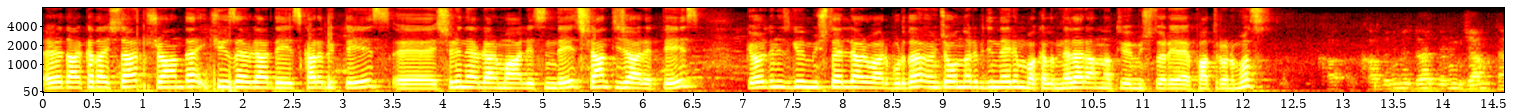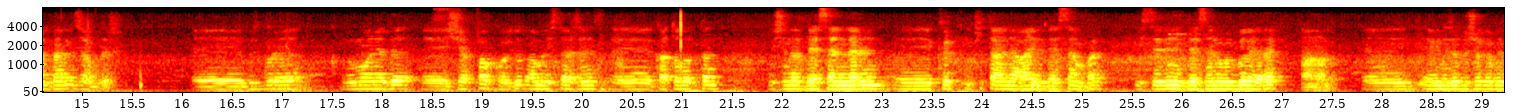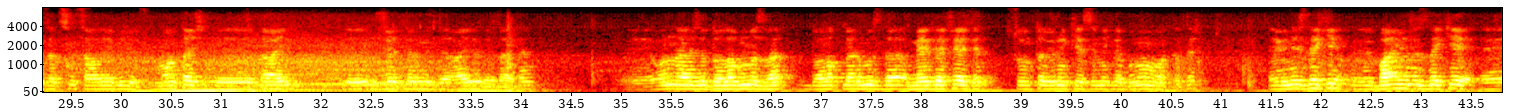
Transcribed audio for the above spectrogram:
Evet arkadaşlar şu anda 200 evlerdeyiz, Karabük'teyiz. Ee, Şirin Evler Mahallesi'ndeyiz, Şan Ticaret'teyiz. Gördüğünüz gibi müşteriler var burada. Önce onları bir dinleyelim bakalım neler anlatıyor müşteriye patronumuz. Ka- Kabinimiz 4 milim cam, temperli camdır. Ee, biz buraya numunede e, şeffaf koyduk ama isterseniz e, katalogdan dışında desenlerin e, 42 tane ayrı desen var. İstediğiniz deseni uygulayarak Anladım. E, evinize duşakabin satışını sağlayabiliyorsunuz. Montaj e, dahil e, ücretlerimiz de ayrıdır zaten. E, onun haricinde dolabımız var. Dolaplarımız da MDF'dir. Sunta ürün kesinlikle bulunmamaktadır. Evinizdeki, e, banyonuzdaki e,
